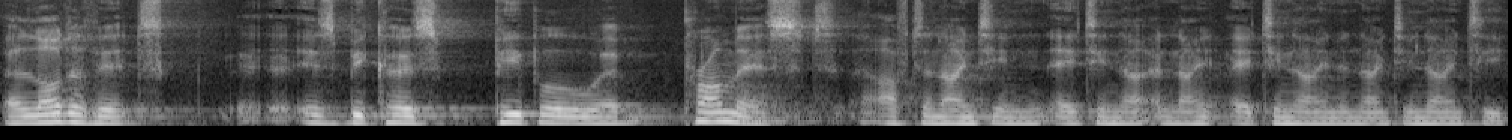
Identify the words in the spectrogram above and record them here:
a lot of it is because people were promised after 1989 and 1990,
